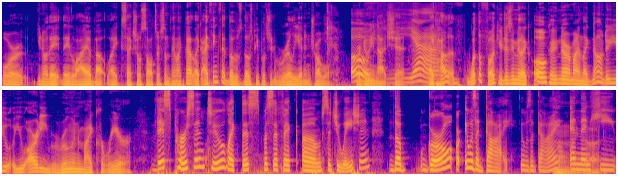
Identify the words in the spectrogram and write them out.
or you know, they they lie about like sexual assaults or something like that. Like, I think that those those people should really get in trouble for doing that shit. Oh, yeah Like how? What the fuck? You're just gonna be like, oh, okay, never mind. Like, no, do you you already ruined my career? this person too like this specific um situation the girl or it was a guy it was a guy Oh and then God. he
